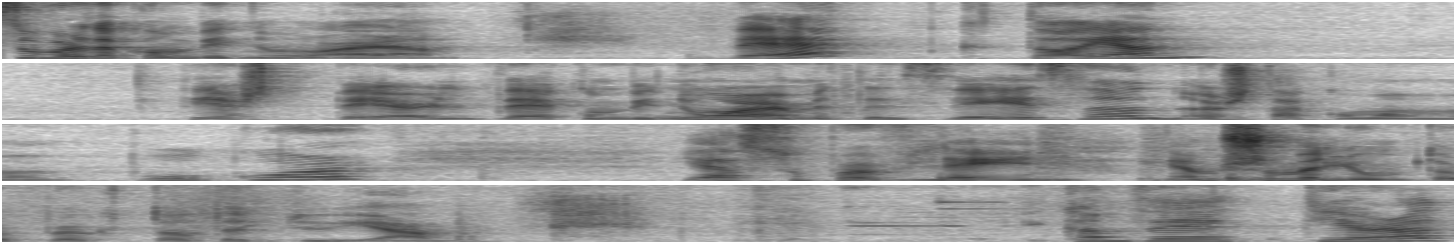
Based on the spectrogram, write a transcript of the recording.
super të kombinuara. Dhe këto janë Thjesht perlë dhe kombinuar me të zezën është akoma më bukur. Ja super vlejnë. Jam shumë e lumtur për këto të dyja. Kam dhe tjerat,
